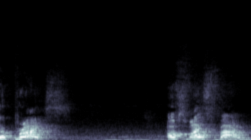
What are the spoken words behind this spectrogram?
the price of five sparrows.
